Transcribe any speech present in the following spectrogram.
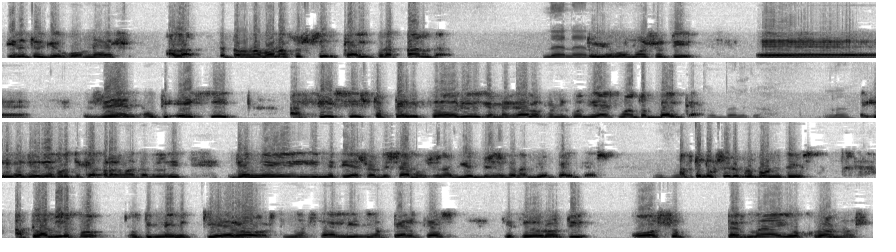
είναι το γεγονός, αλλά επαναλαμβάνω αυτός ξέρει καλύτερα πάντα, Ναι, ναι, το ναι. γεγονός ότι, ε, δεν, ότι έχει αφήσει στο περιθώριο για μεγάλο χρονικό διάστημα τον Μπέλκα. Τον Μπέλκα. Ναι. Είναι δύο διαφορετικά πράγματα. Δηλαδή δεν είναι θειασόντες άποψη να βγει ο Μπίζος και να βγει ο πελκας Αυτό το ξέρει ο προπονητής. Απλά βλέπω ότι μένει καιρό στην Αυστραλίνη ο Πέλκας και θεωρώ ότι όσο περνάει ο χρόνος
